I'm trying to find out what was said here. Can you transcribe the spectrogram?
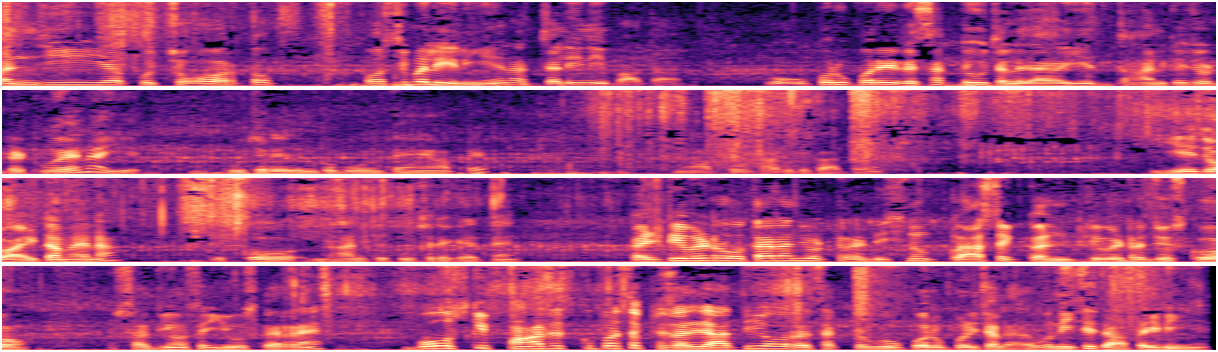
पंजी या कुछ और तो पॉसिबल ही नहीं है, ना चल ही नहीं पाता। वो ऊपर ऊपर ही रिसकते हुए चले जाएगा। ये धान के जो डटू है ना, ये पूछरे जिनको बोलते हैं यहाँ पे, मैं आपको उठा के दिखाता हूँ। ये जो आइटम है ना, इसको धान के पूछरे कहते हैं। कल्टीवेटर होता है ना, जो ट्रेडिशनल क्लासिक कल्टीवेटर जिसको सदियों से यूज़ कर रहे हैं, वो उसकी पाँच इसके ऊपर से फिसल जाती है और रिसकते हुए ऊपर ऊपर ही चला है। वो नीचे जाता ही नहीं है।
